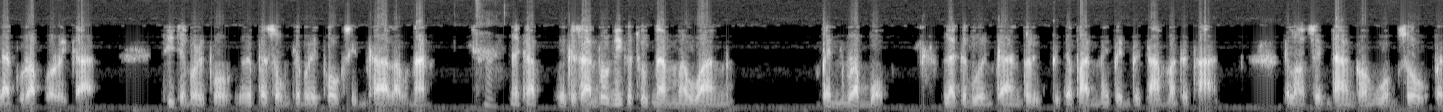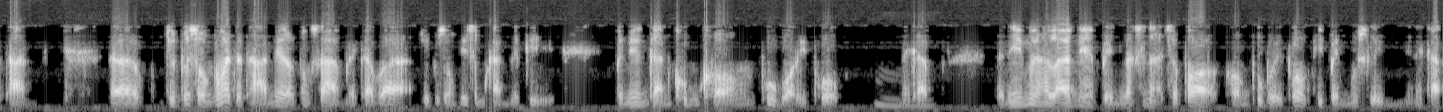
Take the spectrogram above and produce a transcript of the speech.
และผู้รับบริการ ที่จะบริโภคประสงค์จะบริโภคสินค้าเหล่านั้น นะครับ เอกสารพวกนี้ก็ถูกนำมาวางเป็นระบบและกระบวนการผลิตผลิตภัณฑ์ให้เป็นไปตามมาตรฐาน ตลอดเส้นทางของห่วงโซ่ประทานจุดประสงค์ของมาตรฐานนี่เราต้องทราบนะครับ ว่าจุดประสงค์ที่สำคัญก็คือเป็นเรื่องการคุ้มครองผู้บริโภคนะครับแต่นี้เมื่อฮาลาลเนี่ยเป็นลักษณะเฉพาะของผู้บริโภคที่เป็นมุสลิมนะครับ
